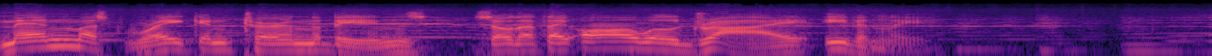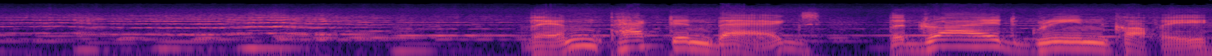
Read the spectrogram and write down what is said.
Men must rake and turn the beans so that they all will dry evenly. Then, packed in bags, the dried green coffee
